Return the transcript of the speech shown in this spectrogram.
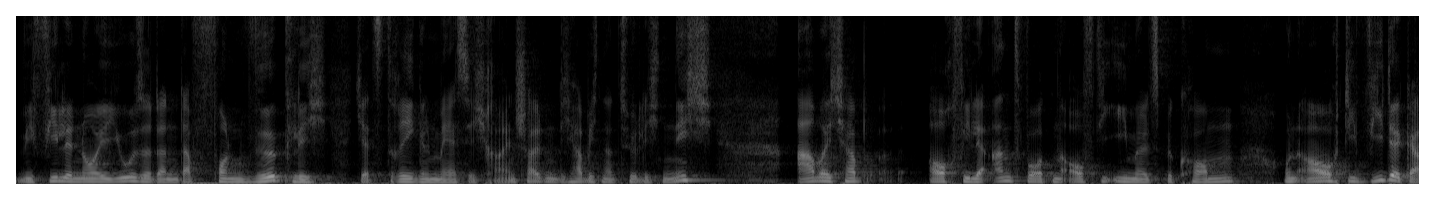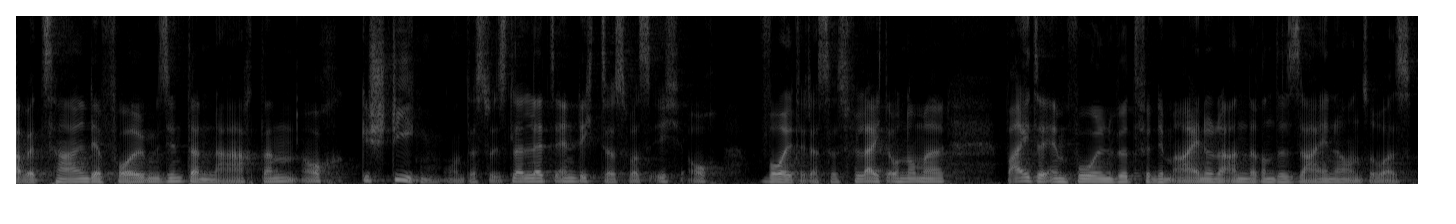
wie viele neue User dann davon wirklich jetzt regelmäßig reinschalten, die habe ich natürlich nicht. Aber ich habe auch viele Antworten auf die E-Mails bekommen und auch die Wiedergabezahlen der Folgen sind danach dann auch gestiegen. Und das ist letztendlich das, was ich auch wollte, dass das vielleicht auch nochmal weiterempfohlen wird für den einen oder anderen Designer und sowas.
